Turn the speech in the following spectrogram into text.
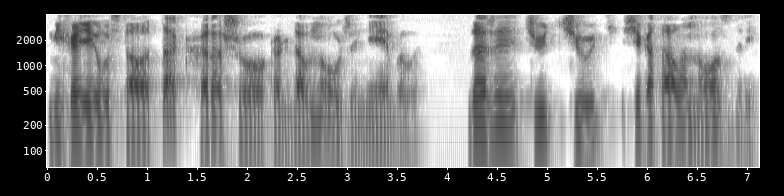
Михаилу стало так хорошо, как давно уже не было. Даже чуть-чуть щекотало ноздри.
